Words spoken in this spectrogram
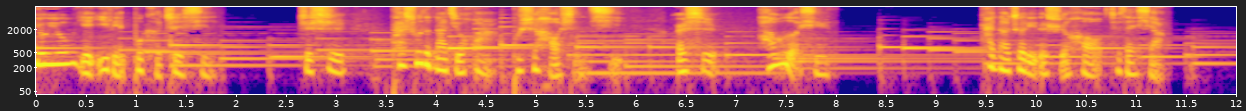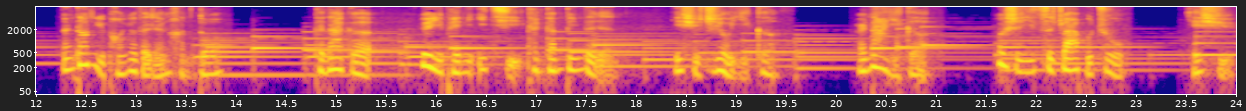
悠悠也一脸不可置信。只是他说的那句话不是好神奇，而是好恶心。看到这里的时候就在想，能当女朋友的人很多，可那个愿意陪你一起看干冰的人，也许只有一个。而那一个，若是一次抓不住，也许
